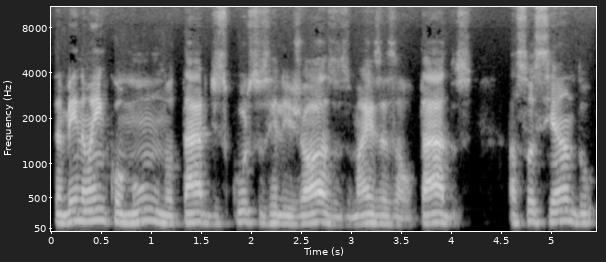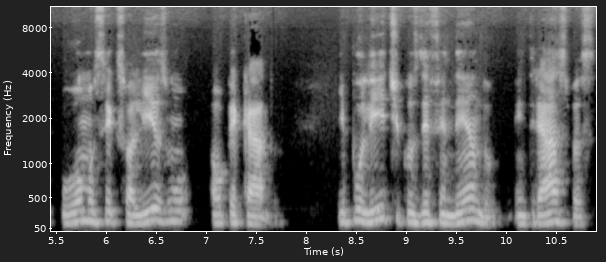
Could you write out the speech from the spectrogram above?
Também não é incomum notar discursos religiosos mais exaltados associando o homossexualismo ao pecado, e políticos defendendo, entre aspas,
